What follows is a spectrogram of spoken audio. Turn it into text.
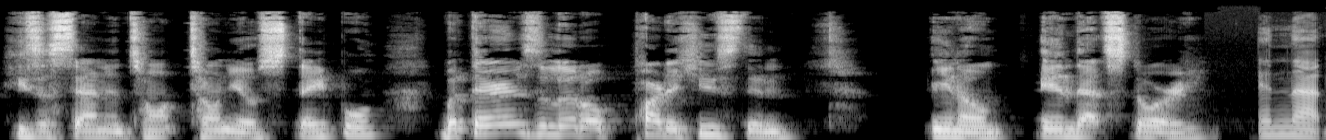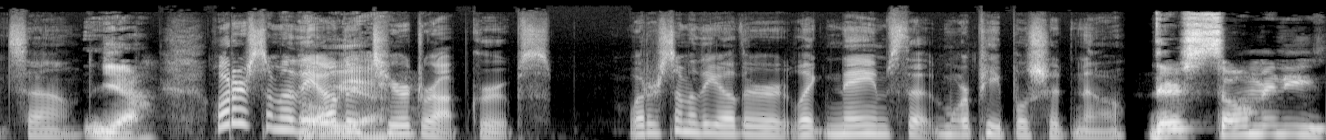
he's a san antonio staple but there is a little part of houston you know in that story In that sound. yeah What are some of the Oh, other yeah. teardrop groups? What are some of the other like names that more people should know? there's so many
